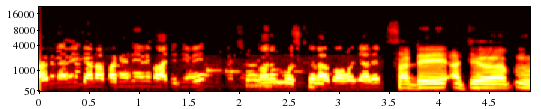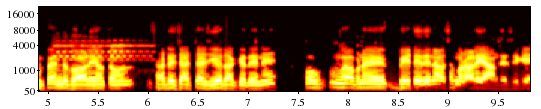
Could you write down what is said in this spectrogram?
ਲੱਗਦਾ ਵੀ ਜਦ ਆਪਾਂ ਕਹਿੰਦੇ ਆ ਵੱਜ ਜਾਵੇ, ਪਰ ਮੁਸ਼ਕਿਲ ਆ ਬਹੁਤ ਜ਼ਿਆਦਾ। ਸਾਡੇ ਅੱਜ ਪਿੰਡ ਵਾਲਿਆਂ ਤੋਂ ਸਾਡੇ ਚਾਚਾ ਜੀ ਉਹ ਲੱਗਦੇ ਨੇ, ਉਹ ਆਪਣੇ ਬੇਟੇ ਦੇ ਨਾਲ ਸਮਰਾਲੇ ਆਉਂਦੇ ਸੀਗੇ।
